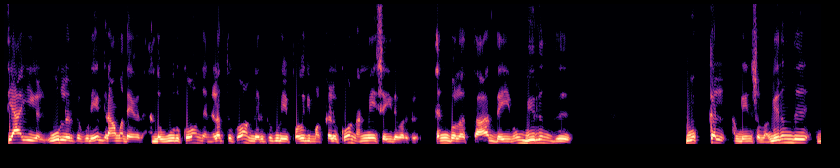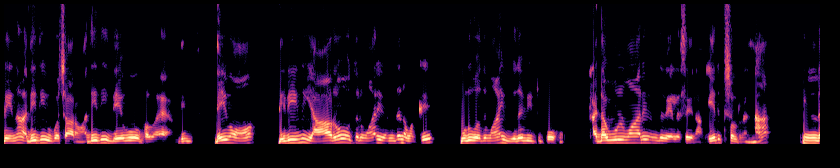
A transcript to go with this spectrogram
தியாகிகள் ஊர்ல இருக்கக்கூடிய கிராம தேவதை அந்த ஊருக்கோ அந்த நிலத்துக்கோ அங்க இருக்கக்கூடிய பகுதி மக்களுக்கோ நன்மை செய்தவர்கள். தென்புலத்தார் தெய்வம் விருந்து. ஒக்கல் அப்படின்னு சொல்லுவோம் விருந்து அப்படின்னா அதிதி உபசாரம் அதிதி தேவோபவ அப்படின்னு. தெய்வம் திடீர்னு யாரோ ஒருத்தர் மாதிரி வந்து நமக்கு முழுவதுமாய் உதவிட்டு போகும். கடவுள் மாதிரி வந்து வேலை செய்யறாங்க எதுக்கு சொல்றேன்னா இந்த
